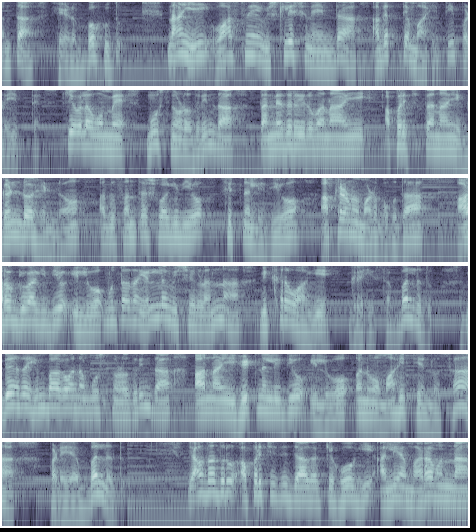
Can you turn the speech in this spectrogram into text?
ಅಂತ ಹೇಳಬಹುದು. ನಾಯಿ ವಾಸನೆಯ ವಿಶ್ಲೇಷಣೆಯಿಂದ ಅಗತ್ಯ ಮಾಹಿತಿ ಪಡೆಯುತ್ತೆ. ಕೇವಲ ಒಮ್ಮೆ ಮೂಸ್ ನೋಡೋದ್ರಿಂದ ತನ್ನೆದುರಿರುವ ನಾಯಿ, ಅಪರಿಚಿತ ನಾಯಿ, ಗಂಡೋ ಹೆಣ್ಣೋ, ಅದು ಸಂತೋಷವಾಗಿದೆಯೋ ಸಿಟ್ಟಿನಲ್ಲಿದೆಯೋ ಆಕ್ರಮಣ ಮಾಡಬಹುದಾ, ಆರೋಗ್ಯವಾಗಿದೆಯೋ ಇಲ್ಲವೋ ಮುಂತಾದ ಎಲ್ಲ ವಿಷಯಗಳನ್ನು ನಿಖರವಾಗಿ ದೇಹದ ಹಿಂಭಾಗವನ್ನು ಮೂಸ್ ನೋಡೋದ್ರಿಂದ ಆ ನಾಯಿ ಹಿಟ್ಟಿನಲ್ಲಿದೆಯೋ ಇಲ್ಲವೋ ಅನ್ನುವ ಮಾಹಿತಿಯನ್ನು ಸಹ ಪಡೆಯಬಲ್ಲದು. ಯಾವುದಾದರೂ ಅಪರಿಚಿತ ಜಾಗಕ್ಕೆ ಹೋಗಿ ಅಲ್ಲಿಯ ಮರವನ್ನು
